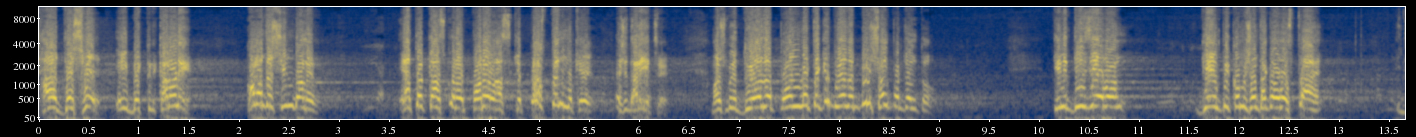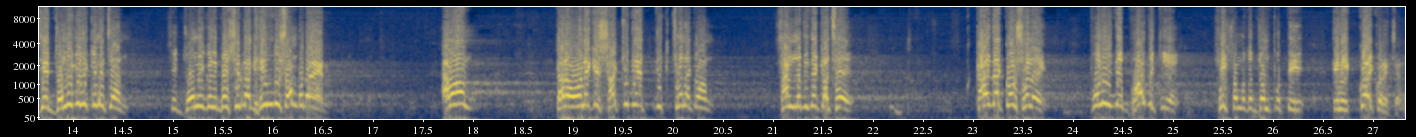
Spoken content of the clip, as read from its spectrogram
সারা দেশে এই ব্যক্তির কারণে ক্ষমতাসীন দলের এত কাজ করার পরেও আজকে প্রস্তান মুখে এসে দাঁড়িয়েছে। মানুষ দুই হাজার পনেরো থেকে দুই হাজার বিশ সাল পর্যন্ত তিনি ডিজি এবং ডিএমপি কমিশন থাকা অবস্থায় যে জমিগুলি কিনেছেন, সেই জমিগুলি বেশিরভাগ হিন্দু সম্প্রদায়ের। এবং তারা অনেকে সাক্ষী দিয়ে দিচ্ছেন এখন সাংবাদিকদের কাছে কায়দা কৌশলে পুলিশদের ভয় দেখিয়ে সেই সমস্ত সম্পত্তি তিনি ক্রয় করেছেন।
